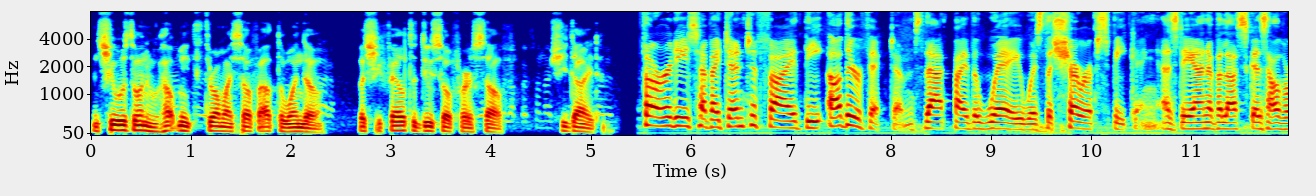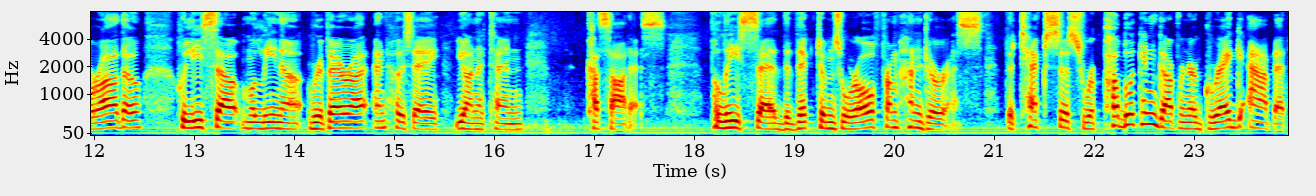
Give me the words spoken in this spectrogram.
And she was the one who helped me to throw myself out the window, but she failed to do so for herself. She died. Authorities have identified the other victims. That, by the way, was the sheriff speaking, as Diana Velasquez Alvarado, Julissa Molina Rivera, and Jose Jonathan Casares. Police said the victims were all from Honduras. The Texas Republican governor, Greg Abbott,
